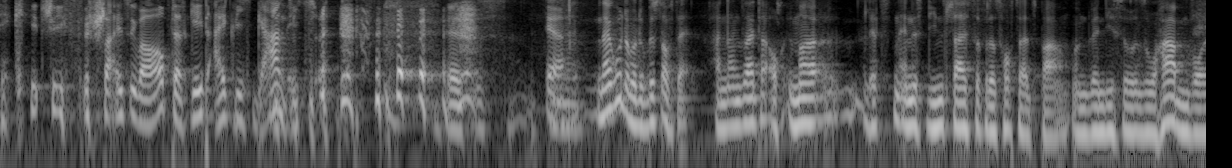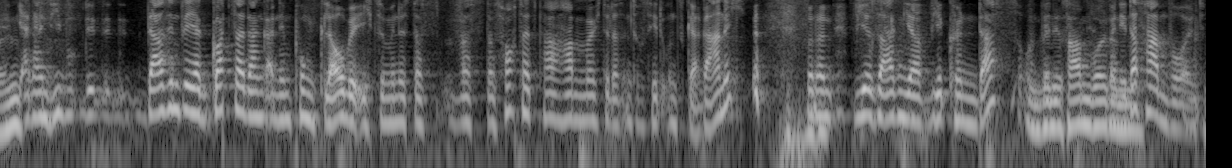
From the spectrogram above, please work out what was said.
der kitschigste Scheiß überhaupt. Das geht eigentlich gar nicht. es ist, ja. Na gut, aber du bist auf der anderen Seite auch immer letzten Endes Dienstleister für das Hochzeitspaar. Und wenn die es so, so haben wollen. Ja, nein, die, da sind wir ja Gott sei Dank an dem Punkt, glaube ich zumindest, dass was das Hochzeitspaar haben möchte, das interessiert uns gar, gar nicht. Sondern wir sagen ja, wir können das. Und, und wenn, wenn ihr es haben wollt, wenn ihr das haben wollt,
